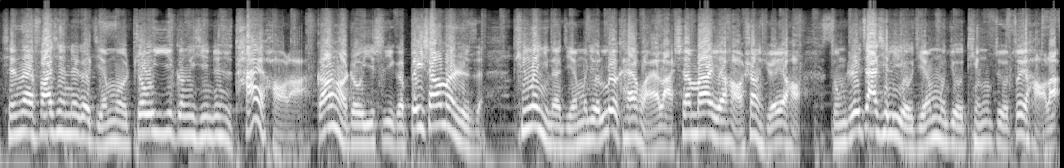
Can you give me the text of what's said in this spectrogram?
现在发现这个节目周一更新真是太好了，刚好周一是一个悲伤的日子，听了你的节目就乐开怀了，上班也好，上学也好，总之假期里有节目就听就最好了。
